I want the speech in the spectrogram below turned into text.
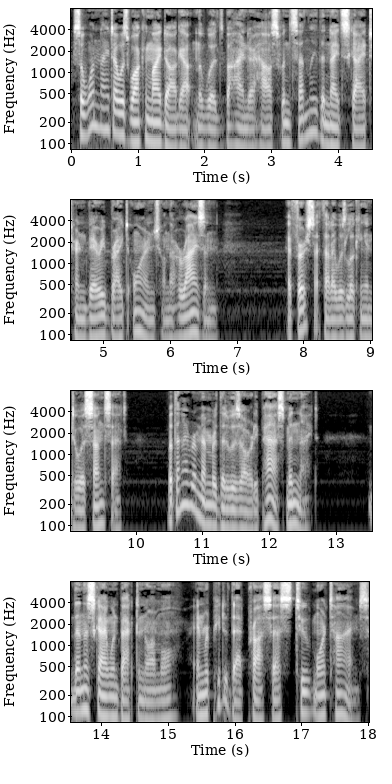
So one night I was walking my dog out in the woods behind our house when suddenly the night sky turned very bright orange on the horizon. At first I thought I was looking into a sunset, but then I remembered that it was already past midnight. Then the sky went back to normal, and repeated that process two more times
